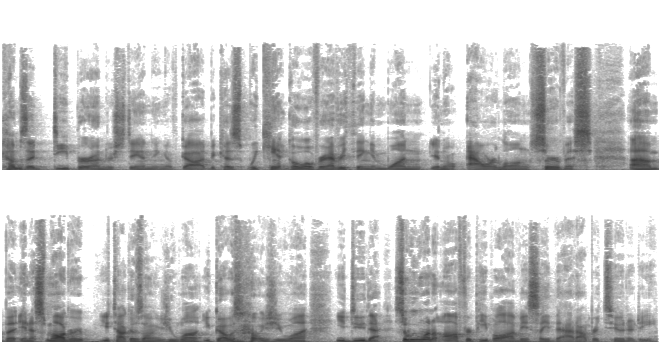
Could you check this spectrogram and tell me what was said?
comes a deeper understanding of God because we can't go over everything in one you know hour long service. Um, but in a small group, you talk as long as you want, you go as long as you want, you do that. So we want to offer people obviously that opportunity,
